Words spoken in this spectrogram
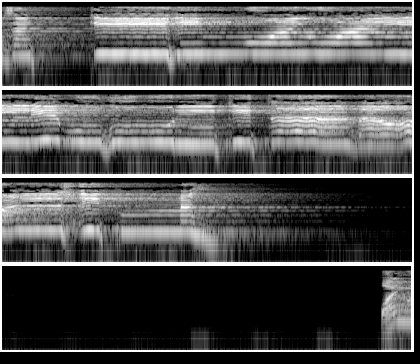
يزكيهم ويعلمهم الكتاب والحكمة. ويعلمهم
